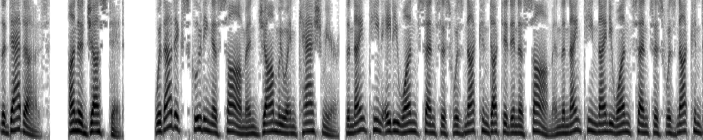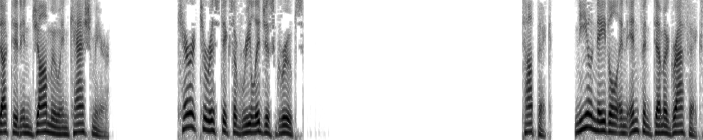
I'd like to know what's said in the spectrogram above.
The data is unadjusted Without excluding Assam and Jammu and Kashmir, the 1981 census was not conducted in Assam and the 1991 census was not conducted in Jammu and Kashmir. Characteristics of religious groups Neonatal and infant demographics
